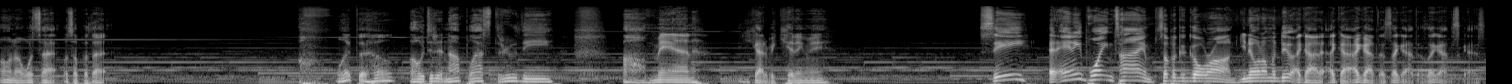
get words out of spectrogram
Oh no, what's that? What's up with that? What the hell? Oh, did it not blast through the... Oh man, you gotta be kidding me. See? At any point in time, something could go wrong. You know what I'm gonna do? I got it. I got I got this. I got this. I got this, guys.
